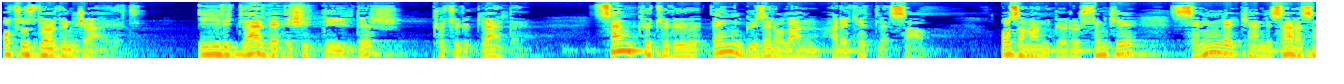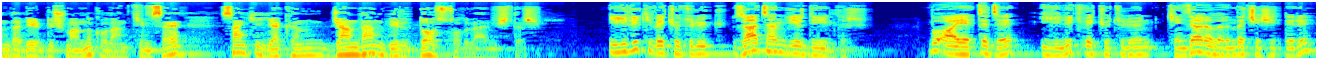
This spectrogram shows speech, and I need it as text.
34. ayet. İyilikler de eşit değildir, kötülükler de. Sen kötülüğü en güzel olan hareketle sav. O zaman görürsün ki seninle kendisi arasında bir düşmanlık olan kimse sanki yakın, candan bir dost oluvermiştir. İyilik ve kötülük zaten bir değildir. Bu ayette de iyilik ve kötülüğün kendi aralarında çeşitleri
